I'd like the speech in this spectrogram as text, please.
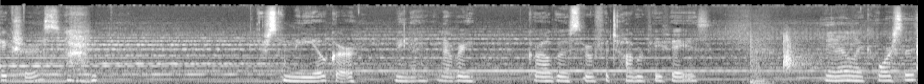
pictures. They're so mediocre, you know, and every girl goes through a photography phase. You know, like horses.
